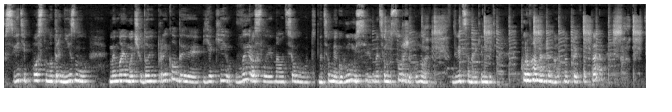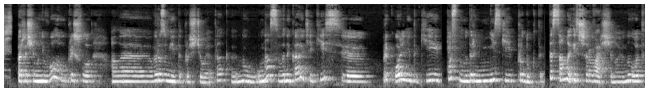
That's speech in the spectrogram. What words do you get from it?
в світі постмодернізму ми маємо чудові приклади, які виросли на цьому, на цьому як гумусі, на цьому суржику. Ну, дивіться на який-небудь курган агрегат, наприклад, так? Перше, що мені в голову прийшло, але ви розумієте, про що я, так? Ну, у нас виникають якісь. е, Прикольні такі постмодерністські продукти. Те саме із шароварщиною. Ну от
